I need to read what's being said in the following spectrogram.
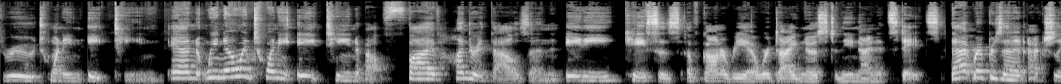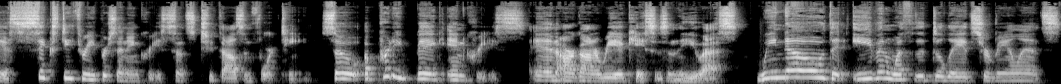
through 2018. And we know in 2018, about 500,080 cases of gonorrhea were diagnosed in the United States. That represented actually a 63% increase since 2014. So, a pretty big increase in our gonorrhea cases in the US. We know that even with the delayed surveillance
